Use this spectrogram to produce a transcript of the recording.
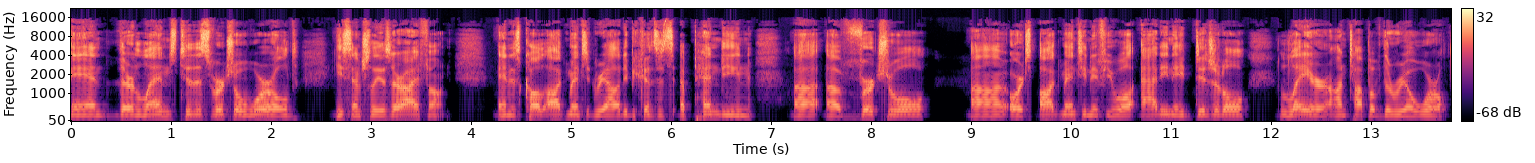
and their lens to this virtual world essentially is their iphone and it's called augmented reality because it's appending uh, a virtual uh, or it's augmenting, if you will, adding a digital layer on top of the real world.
